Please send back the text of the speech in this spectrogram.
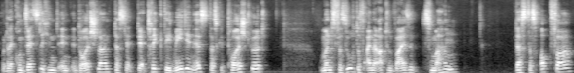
oder grundsätzlich in, in, in Deutschland, dass der, der Trick der Medien ist, dass getäuscht wird und man es versucht auf eine Art und Weise zu machen, dass das Opfer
